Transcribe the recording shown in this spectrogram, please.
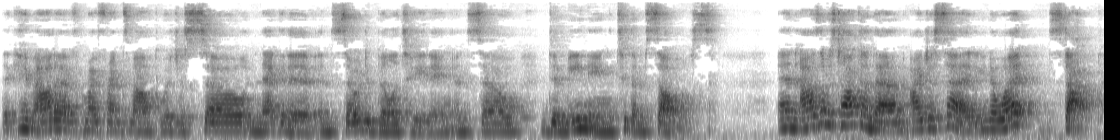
that came out of my friend's mouth was just so negative and so debilitating and so demeaning to themselves. And as I was talking to them, I just said, you know what? Stop.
